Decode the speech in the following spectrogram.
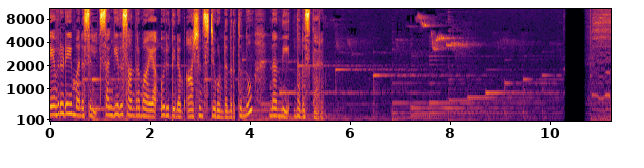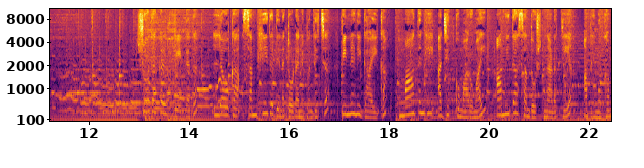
ഏവരുടെയും മനസ്സിൽ സംഗീത സാന്ദ്രമായ ഒരു ദിനം ആശംസിച്ചുകൊണ്ട് നിർത്തുന്നു. നന്ദി നമസ്കാരം. ശ്രോതാക്കൾ കേട്ടത് ലോക സംഗീത ദിനത്തോടനുബന്ധിച്ച് പിന്നണി ഗായിക മാതങ്കി അജിത് കുമാറുമായി അമിത സന്തോഷ് നടത്തിയ അഭിമുഖം.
